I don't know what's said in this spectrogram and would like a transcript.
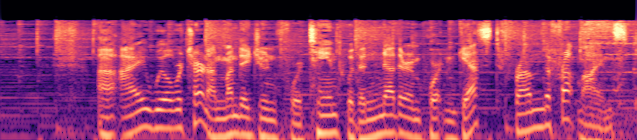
Uh, I will return on Monday, June 14th with another important guest from the front lines.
